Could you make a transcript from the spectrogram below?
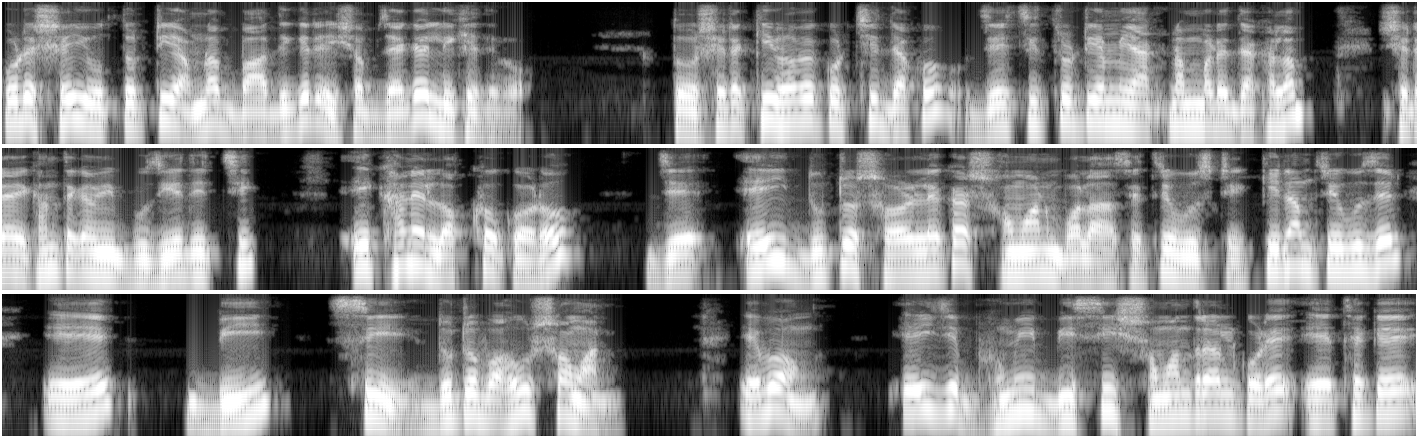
করে সেই উত্তরটি আমরা বাঁ দিকের এইসব জায়গায় লিখে দেব। তো সেটা কীভাবে করছি দেখো, যে চিত্রটি আমি এক নম্বরে দেখালাম, সেটা এখান থেকে আমি বুঝিয়ে দিচ্ছি। এখানে লক্ষ্য করো যে এই দুটো সরলরেখা সমান বলা আছে, ত্রিভুজটি। কি নাম ত্রিভুজের? এ বি সি দুটো বাহু সমান। এবং এই যে ভূমি বিসি সমান্তরাল করে এ থেকে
